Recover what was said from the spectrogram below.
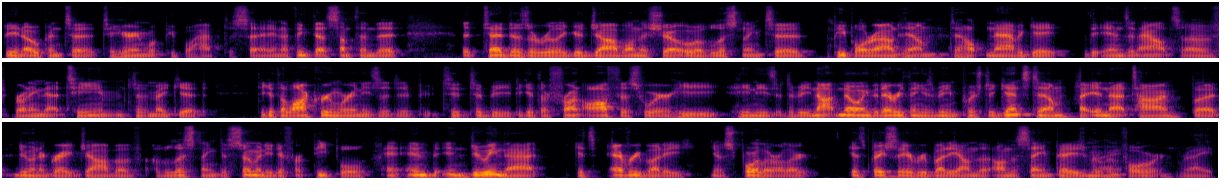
being open to to hearing what people have to say. And I think that's something that that Ted does a really good job on the show of listening to people around him to help navigate the ins and outs of running that team to make it to get the locker room where he needs it to, to, to, be, to get the front office where he he needs it to be, not knowing that everything is being pushed against him uh, in that time, but doing a great job of, of listening to so many different people. And, and in doing that, gets everybody, you know, spoiler alert, gets basically mm-hmm. everybody on the on the same page moving right. forward. Right.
